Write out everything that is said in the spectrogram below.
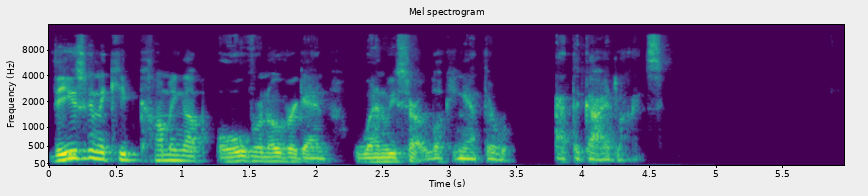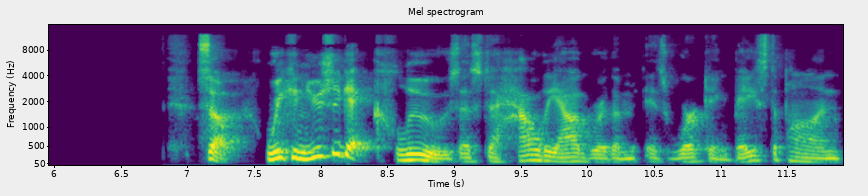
these are going to keep coming up over and over again when we start looking at the at the guidelines. So we can usually get clues as to how the algorithm is working based upon,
